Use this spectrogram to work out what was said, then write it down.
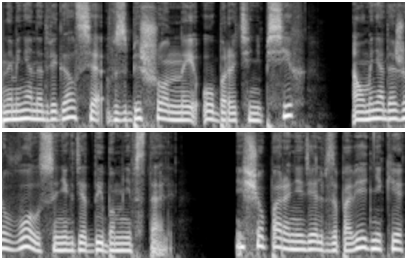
На меня надвигался взбешенный оборотень-псих, а у меня даже волосы нигде дыбом не встали. Еще пара недель в заповеднике,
